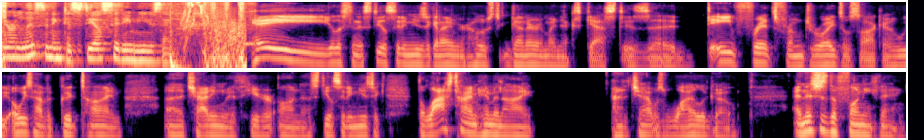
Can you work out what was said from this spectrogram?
You're listening to Steel City Music. Hey, you're listening to Steel City Music, and I'm your host, Gunner. And my next guest is uh, Dave Fritz from Droids Osaka, who we always have a good time uh, chatting with here on uh, Steel City Music. The last time him and I had a chat was a while ago. And this is the funny thing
